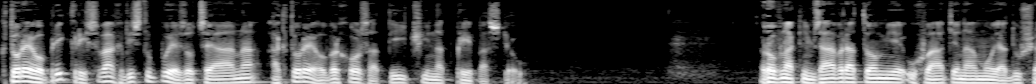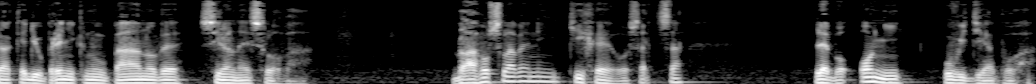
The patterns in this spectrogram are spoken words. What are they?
ktorého prikry svah vystupuje z oceána a ktorého vrchol sa týči nad priepasťou. Rovnakým závratom je uchvátená moja duša, keď ju preniknú pánové silné slová. Blahoslavený tichého srdca, lebo oni uvidia Boha.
